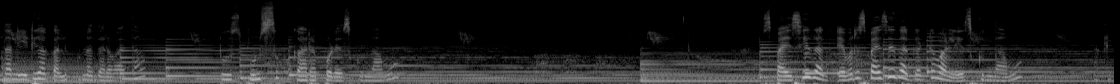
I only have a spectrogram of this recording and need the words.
అంతా నీట్గా కలుపుకున్న తర్వాత టూ స్పూన్స్ కారపొడి వేసుకుందాము. స్పైసీ తగ్గ ఎవరు స్పైసీ తగ్గట్టు వాళ్ళు వేసుకుందాము. అట్లా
